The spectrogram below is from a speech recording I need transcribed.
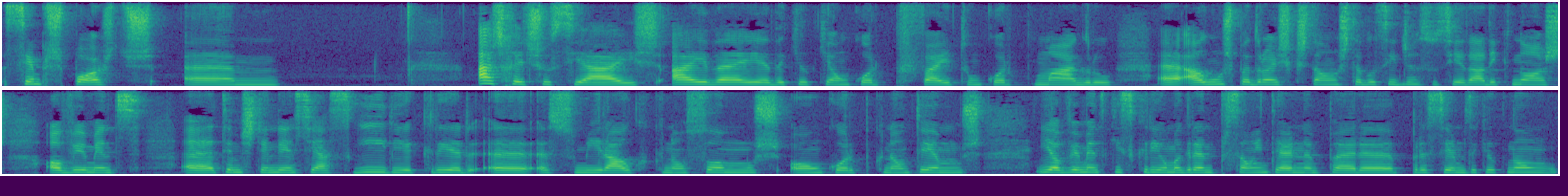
sempre expostos às redes sociais, à ideia daquilo que é um corpo perfeito, um corpo magro, uh, alguns padrões que estão estabelecidos na sociedade e que nós, obviamente, uh, temos tendência a seguir e a querer uh, assumir algo que não somos ou um corpo que não temos. E obviamente que isso cria uma grande pressão interna para, para sermos aquilo que, não,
